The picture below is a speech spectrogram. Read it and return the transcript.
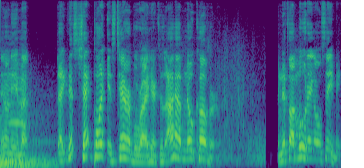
It don't even matter. Like this checkpoint is terrible right here because I have no cover. And if I move, they gonna see me.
